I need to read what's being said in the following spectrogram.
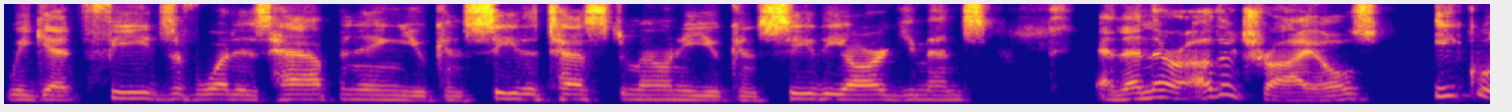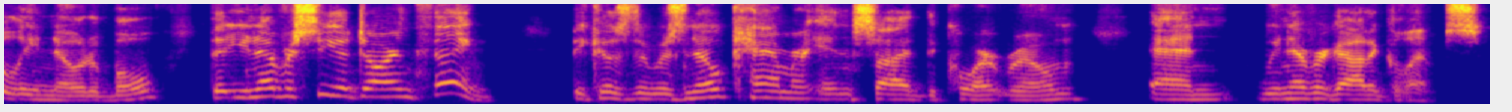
we get feeds of what is happening. You can see the testimony, you can see the arguments. And then there are other trials, equally notable, that you never see a darn thing because there was no camera inside the courtroom and we never got a glimpse.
